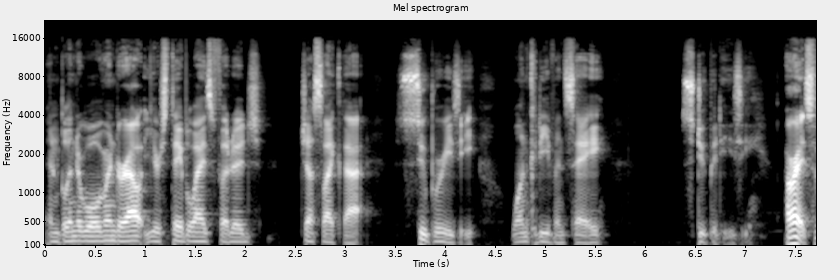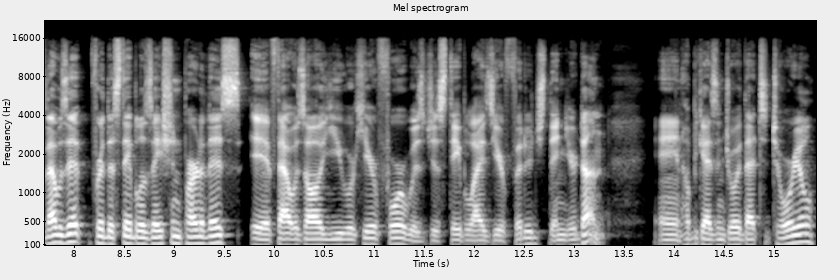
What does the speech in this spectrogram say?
And Blender will render out your stabilized footage just like that. Super easy. One could even say stupid easy. All right, so that was it for the stabilization part of this. If that was all you were here for was just stabilize your footage, then you're done. And hope you guys enjoyed that tutorial.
